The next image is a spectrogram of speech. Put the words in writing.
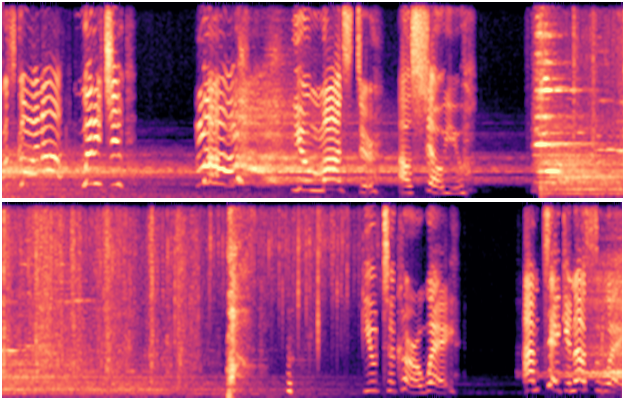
what's going on? Where did you. Mom! You monster! I'll show you. you took her away. I'm taking us away.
